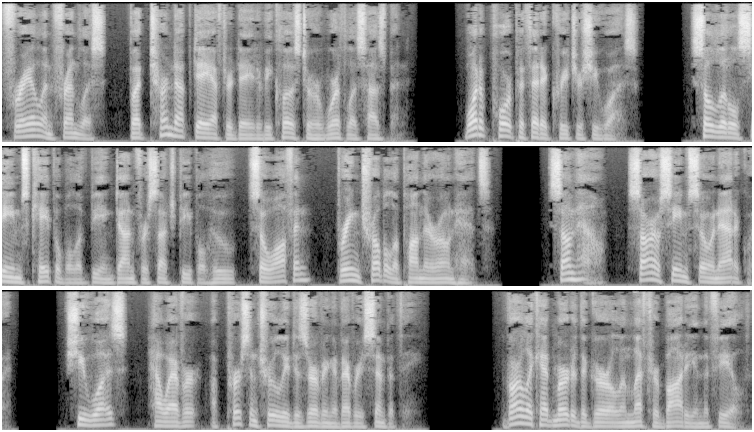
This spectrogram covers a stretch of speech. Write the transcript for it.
frail, and friendless, but turned up day after day to be close to her worthless husband. What a poor, pathetic creature she was. So little seems capable of being done for such people who, so often, bring trouble upon their own heads. Somehow, sorrow seems so inadequate. She was, however, a person truly deserving of every sympathy. Garlick had murdered the girl and left her body in the field.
